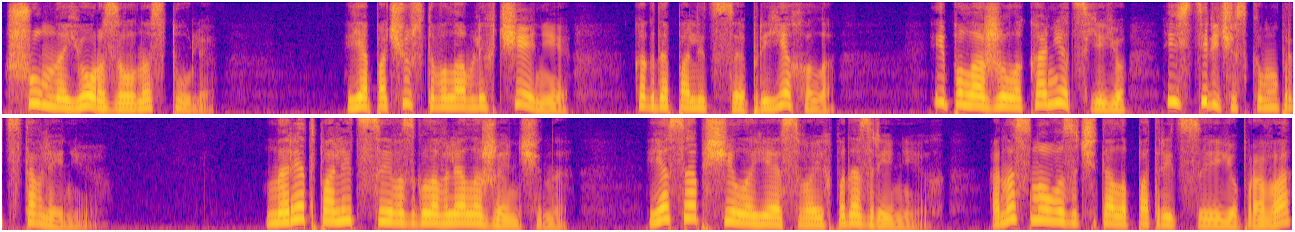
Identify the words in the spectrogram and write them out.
шумно ерзала на стуле. Я почувствовала облегчение, когда полиция приехала и положила конец ее истерическому представлению. Наряд полиции возглавляла женщина. Я сообщила ей о своих подозрениях. Она снова зачитала Патриции ее права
